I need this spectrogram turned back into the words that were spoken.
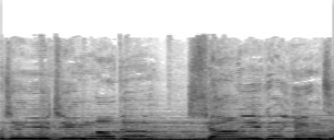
可我的父亲已经老得像一个影子。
